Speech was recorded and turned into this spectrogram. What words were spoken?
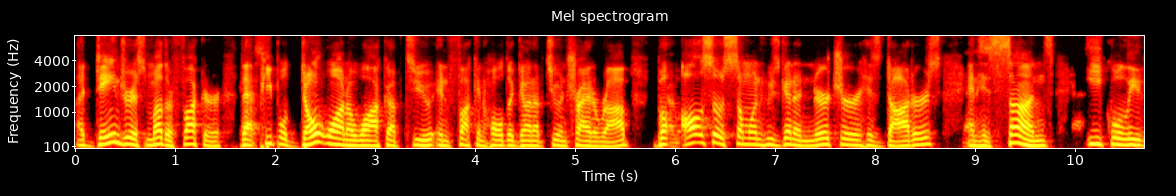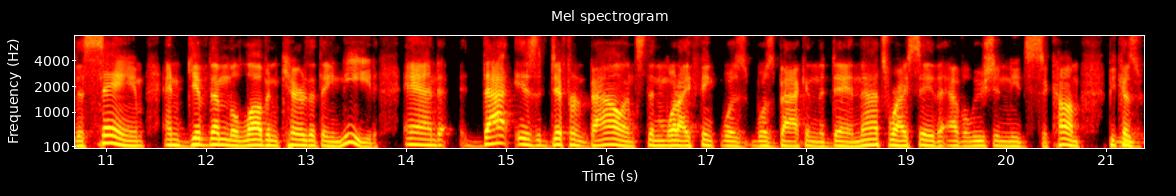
a dangerous motherfucker yes. that people don't want to walk up to and fucking hold a gun up to and try to rob, but also someone who's going to nurture his daughter daughters yes. and his sons equally the same and give them the love and care that they need and that is a different balance than what i think was was back in the day and that's where i say the evolution needs to come because mm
